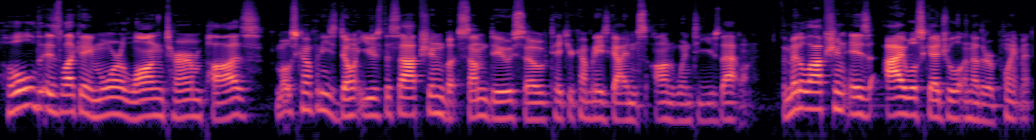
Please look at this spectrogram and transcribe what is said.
Hold is like a more long-term pause. Most companies don't use this option, but some do, so take your company's guidance on when to use that one. The middle option is I will schedule another appointment.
